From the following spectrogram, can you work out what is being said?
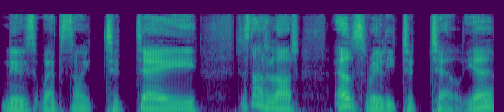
News website today. There's not a lot else really to tell, yeah?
